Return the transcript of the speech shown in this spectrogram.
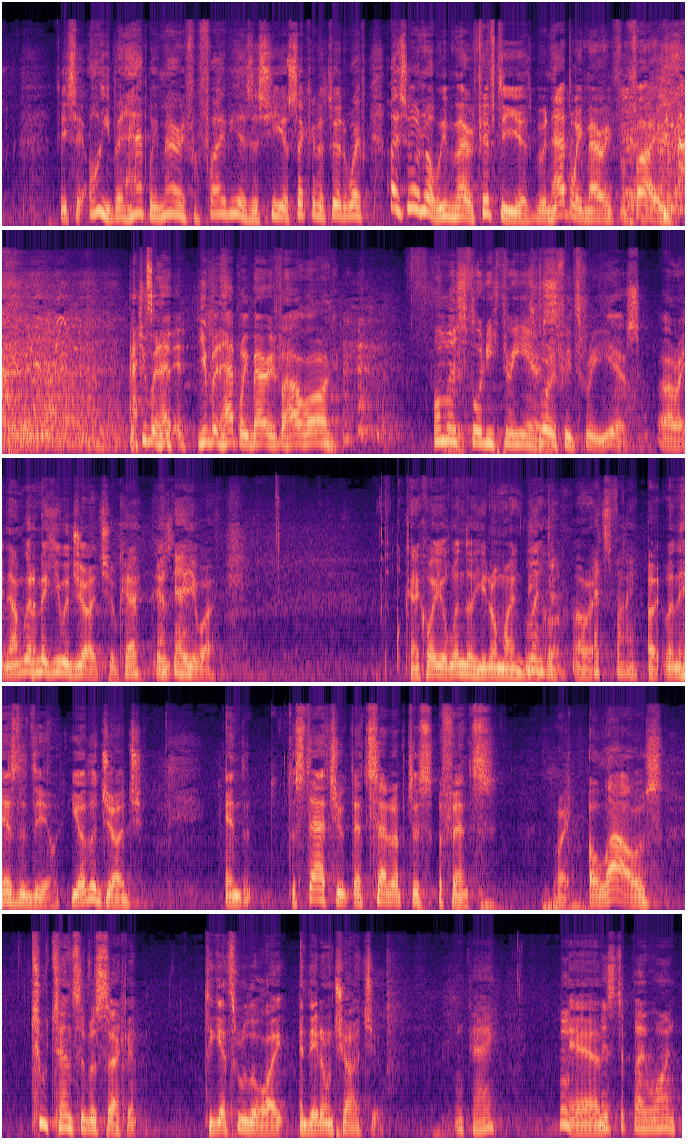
they say, "Oh, you've been happily married for five years." Is she your second or third wife? I say, "Oh no, we've been married fifty years. We've been happily married for five. but you've been you've been happily married for how long? Almost 43 years. Forty three years. All right. Now I'm going to make you a judge. Okay? Here's- Okay. Here you are. Can I call you Linda? You don't mind being Linda, called? All right. that's fine. All right. Well, here's the deal. You're the judge, and the, the statute that set up this offense, right, allows two tenths of a second to get through the light, and they don't charge you. Okay. Hmm, and Missed it by one.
